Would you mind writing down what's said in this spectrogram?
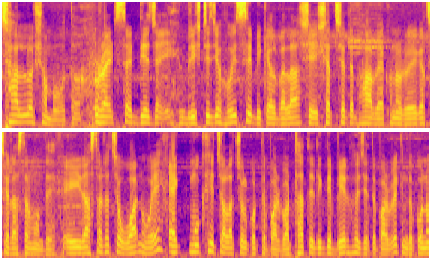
ছাড়লো সম্ভবত। রাইট সাইড দিয়ে যাই। বৃষ্টি যে হয়েছে বিকেলবেলা, সেই সাথে সাথে ভাব এখনও রয়ে গেছে রাস্তার মধ্যে। এই রাস্তাটা হচ্ছে ওয়ান ওয়ে একমুখী চলাচল করতে পারবে। অর্থাৎ এদিক দিয়ে বের হয়ে যেতে পারবে, কিন্তু কোনো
